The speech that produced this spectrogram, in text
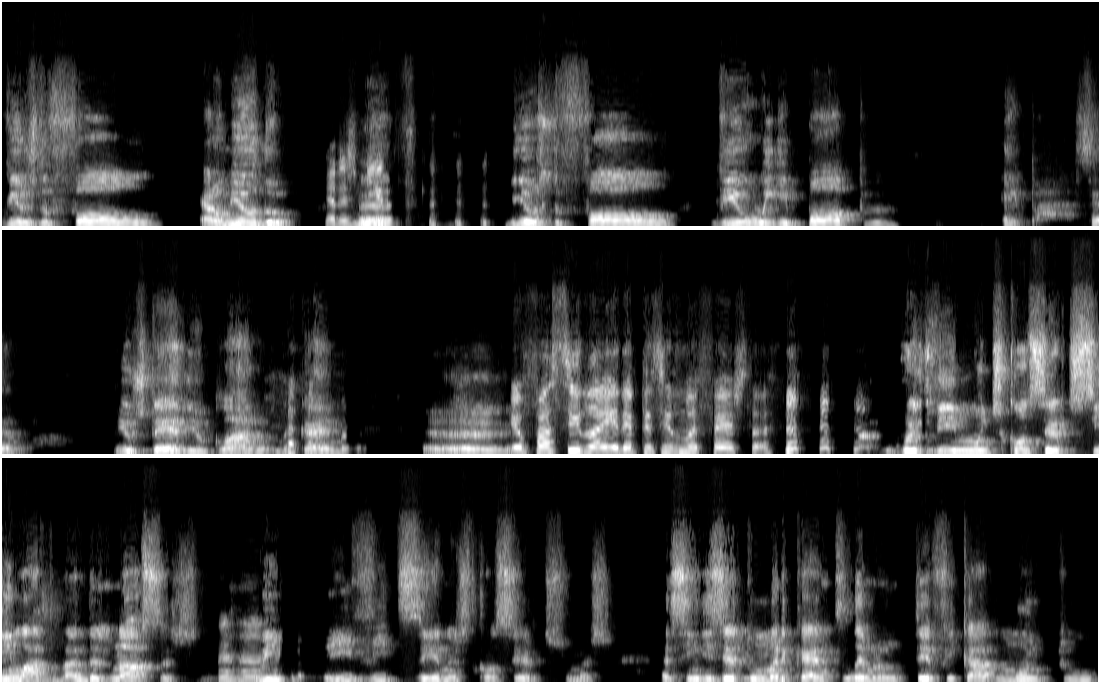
Vi-os de Fall, era um miúdo. Eras miúdo. Uh, vi-os de Fall, vi o Iggy Pop. Epá, sei lá. Vi o Stédio, claro, na queima. Eu faço ideia, deve ter sido uma festa. Depois vi muitos concertos, sim, lá de bandas nossas, uhum. Coimbra, aí vi dezenas de concertos, mas assim dizer-te um marcante, lembro-me de ter ficado muito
